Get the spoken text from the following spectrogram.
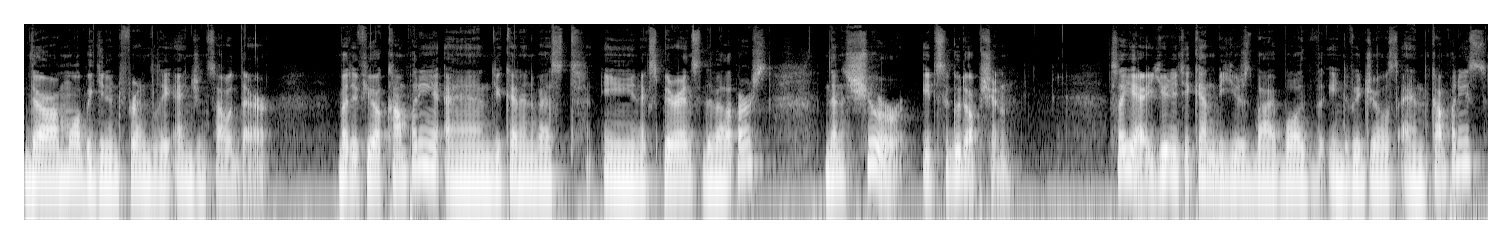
There are more beginner friendly engines out there. But if you're a company and you can invest in experienced developers, then sure, it's a good option. So yeah, Unity can be used by both individuals and companies,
